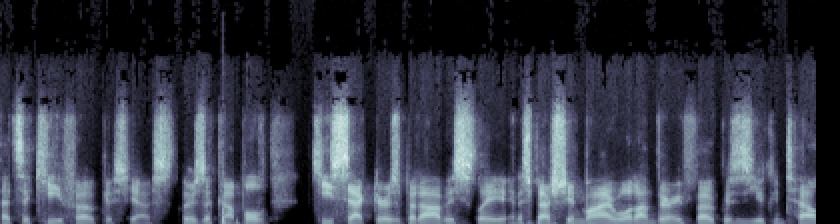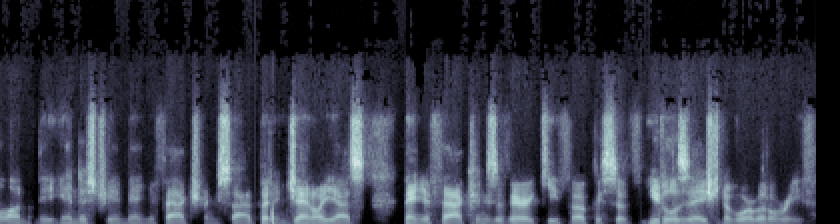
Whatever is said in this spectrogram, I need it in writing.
That's a key focus, yes. There's a couple key sectors, but obviously, and especially in my world, I'm very focused, as you can tell, on the industry and manufacturing side. But in general, yes, manufacturing is a very key focus of utilization of orbital reef.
